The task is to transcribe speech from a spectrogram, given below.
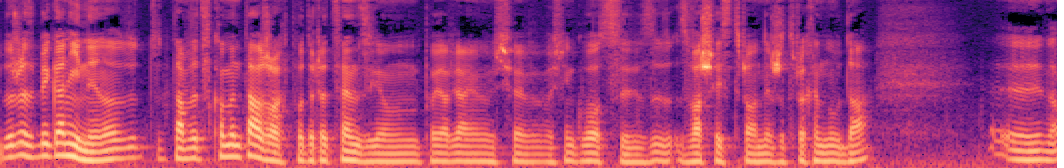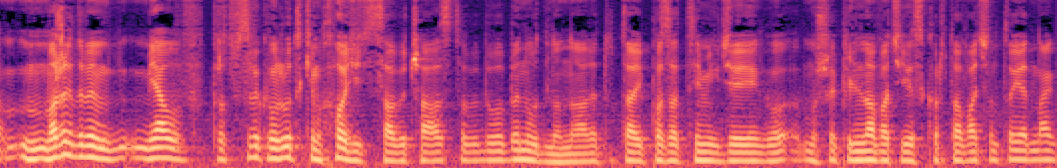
Dużo jest bieganiny, no nawet w komentarzach pod recenzją pojawiają się właśnie głosy z, z waszej strony, że trochę nuda. Yy, No, może gdybym miał po prostu zwykłym ludkiem chodzić cały czas, to by byłoby nudno, no ale tutaj poza tymi, gdzie jego muszę pilnować i eskortować, no to jednak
